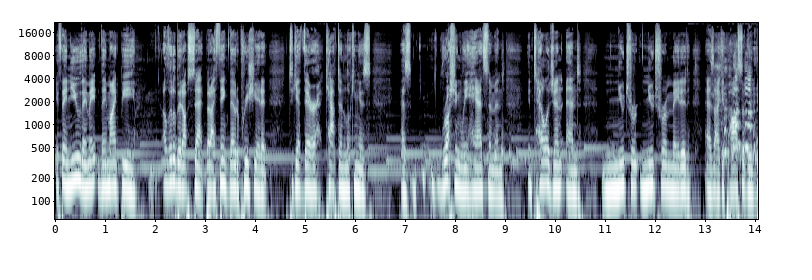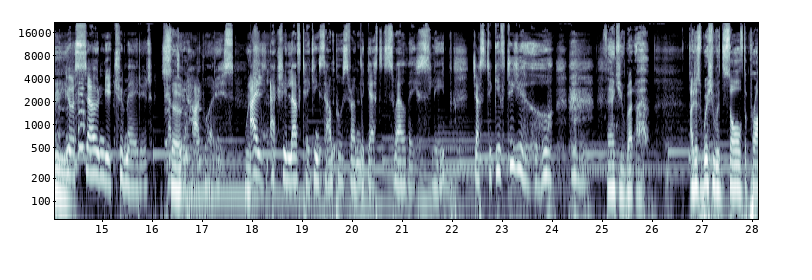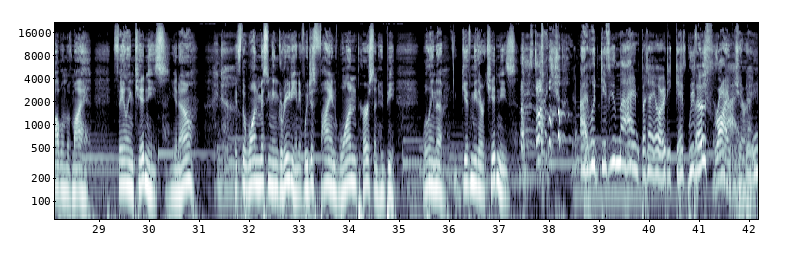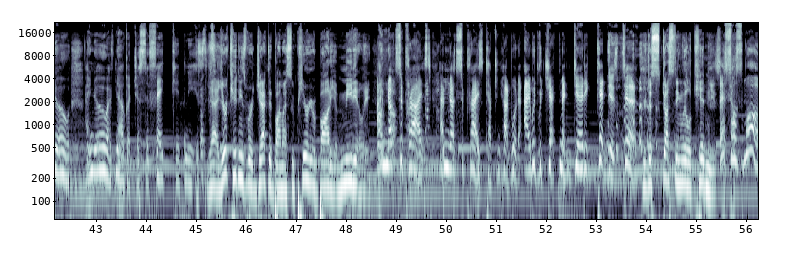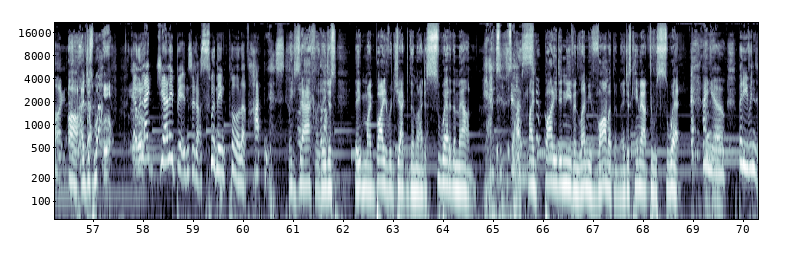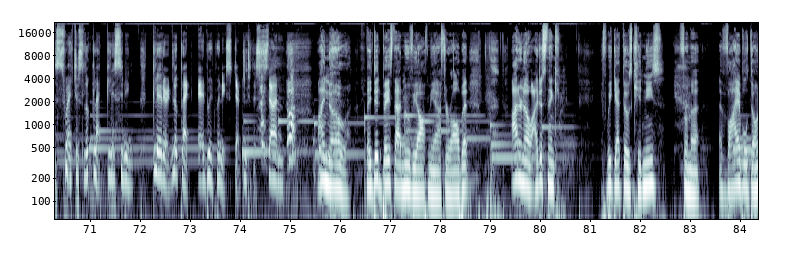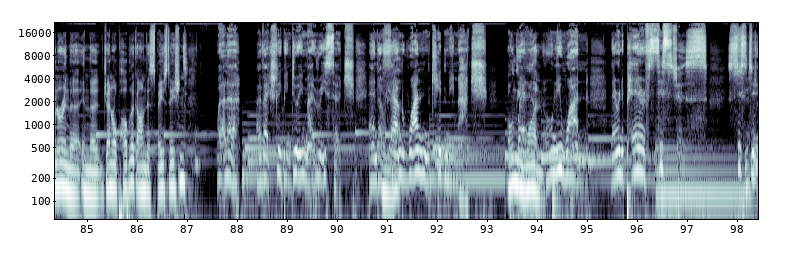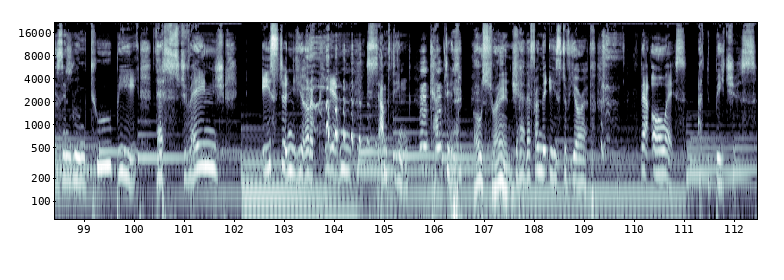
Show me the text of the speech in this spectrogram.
if they knew, they may they might be a little bit upset, but I think they would appreciate it to get their captain looking as as rushingly handsome and intelligent and nutri- nutrimated as I could possibly be. You're so nutrimated, So- Captain Hardwaters. Which- I actually love taking samples from the guests while they sleep, just to give to you. Thank you, but uh, I just wish you would solve the problem of my failing kidneys, you know? I know. It's the one missing ingredient. If we just find one person who'd be willing to give me their kidneys. I would give you mine, but I already gave We've both tried, of mine. Jerry. I know, I know. I've now got just the fake kidneys. Yeah, your kidneys were ejected by my superior body immediately. I'm not surprised. I'm not surprised, Captain Hardwater. I would reject my dirty kidneys too. Your disgusting little kidneys. They're so small. Ah, I just want. They were like jelly beans in a swimming pool of hotness. Exactly. They just. They, my body rejected them and I just sweated them out. I'm so sorry. My body didn't even let me vomit them. They just came out through sweat. I know, but even the sweat just looked like glistening glitter. It looked like Edward when he stepped into the sun. I know. They did base that movie off me after all, but I don't know. I just think if we get those kidneys from a, a viable donor in the in the general public on this space station, Well, uh, I've actually been doing my research, and I've Oh, yeah? found one kidney match. only Well, one. Only one. They're in a pair of sisters. Sisters, in room 2B. They're strange Eastern European something, Captain. Oh, strange. Yeah, they're from the east of Europe. They're always at the beaches.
